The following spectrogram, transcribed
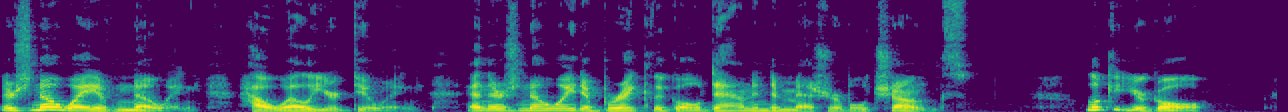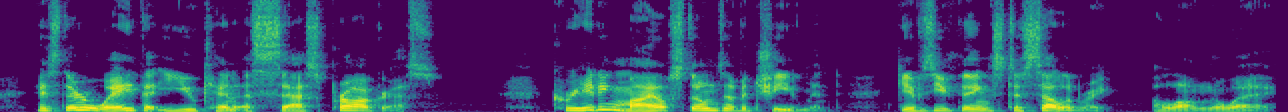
There's no way of knowing how well you're doing, and there's no way to break the goal down into measurable chunks. Look at your goal. Is there a way that you can assess progress? Creating milestones of achievement gives you things to celebrate along the way.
